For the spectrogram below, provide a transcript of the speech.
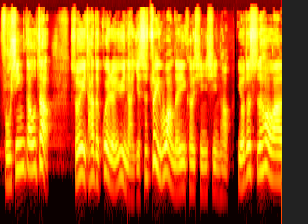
福星高照。所以它的贵人运呢，也是最旺的一颗星星哈。有的时候啊，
